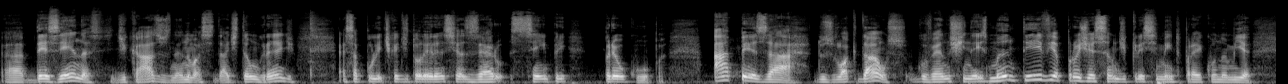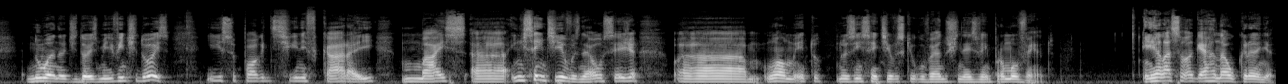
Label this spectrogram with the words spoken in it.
uh, dezenas de casos né, numa cidade tão grande, essa política de tolerância zero sempre preocupa. Apesar dos lockdowns, o governo chinês manteve a projeção de crescimento para a economia no ano de 2022 e isso pode significar aí mais uh, incentivos, né? ou seja, uh, um aumento nos incentivos que o governo chinês vem promovendo. Em relação à guerra na Ucrânia,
